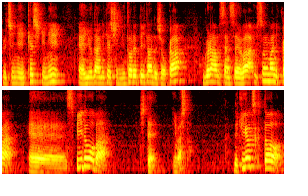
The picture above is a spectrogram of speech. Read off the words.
うちに景色に、えー、雄大に景色に見とれていたんでしょうか。グラム先生はいつの間にか、えー、スピードオーバーしていました。で気が付くと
